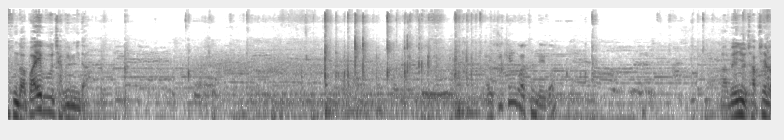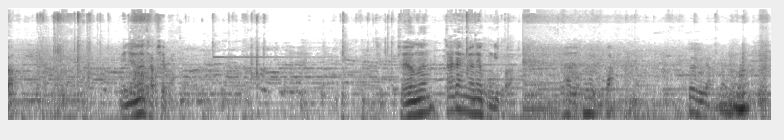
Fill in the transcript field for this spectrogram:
반갑습니다. 파이브 잡입니다. 아니, 시킨 거 같은데 이거? 아, 메뉴 잡채밥. 메뉴는 잡채밥. 저 형은 짜장면에 공깃밥. 아, 내 국물 줄까? 저 여기 안 나. 잡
